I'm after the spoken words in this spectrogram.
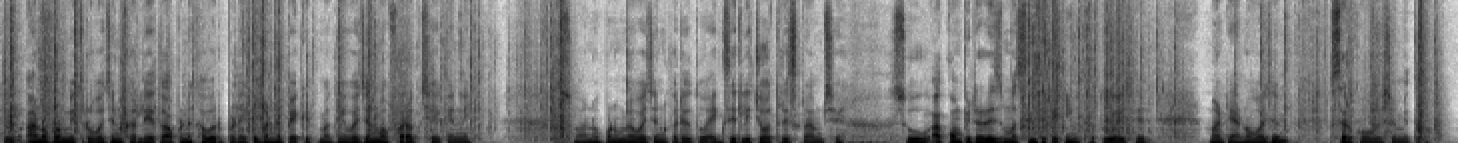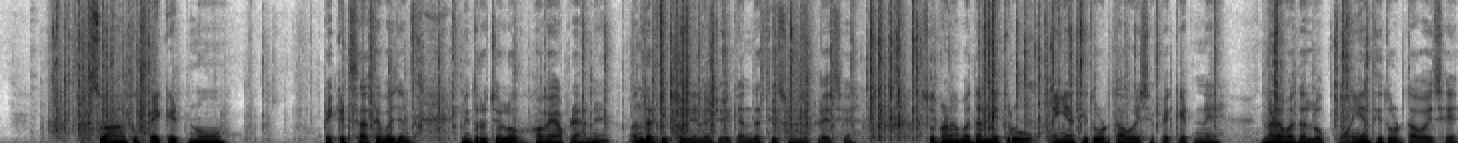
તો આનો પણ મિત્રો વજન કરી લઈએ તો આપણને ખબર પડે કે બંને પેકેટમાં કંઈ વજનમાં ફરક છે કે નહીં. સો આનો પણ મેં વજન કર્યું તો એક્ઝેક્ટલી ચોત્રીસ ગ્રામ છે. સો આ કોમ્પ્યુટરાઇઝ મશીનથી પેકિંગ થતું હોય છે. માટે આનો વજન સરખો હોય છે, મિત્રો. સો આ હતું પેકેટનું પેકેટ સાથે વજન. મિત્રો, ચલો હવે આપણે આને અંદરથી ખોલીને જોઈએ કે અંદરથી શું નીકળે છે. સો ઘણા બધા મિત્રો અહીંયાથી તોડતા હોય છે પેકેટને ઘણા બધા લોકો અહીંયાથી તોડતા હોય છે.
